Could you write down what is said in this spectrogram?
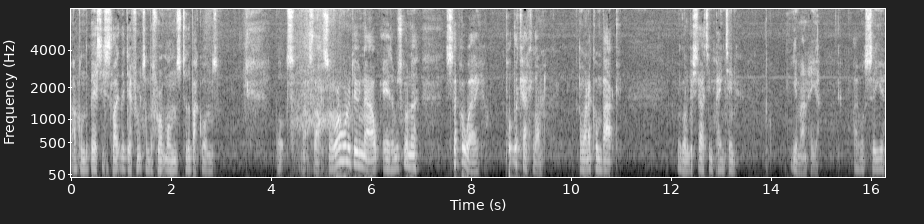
I've done the bases slightly different on the front ones to the back ones. But that's that. So what I want to do now is I'm just going to step away put the kettle on and when I come back we're going to be starting painting your man here. I will see you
